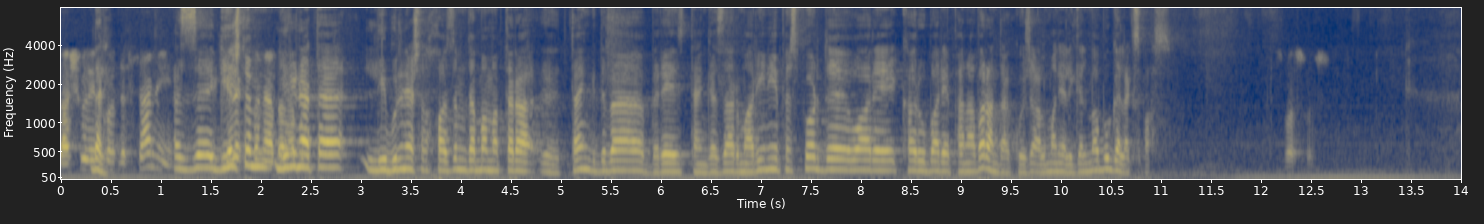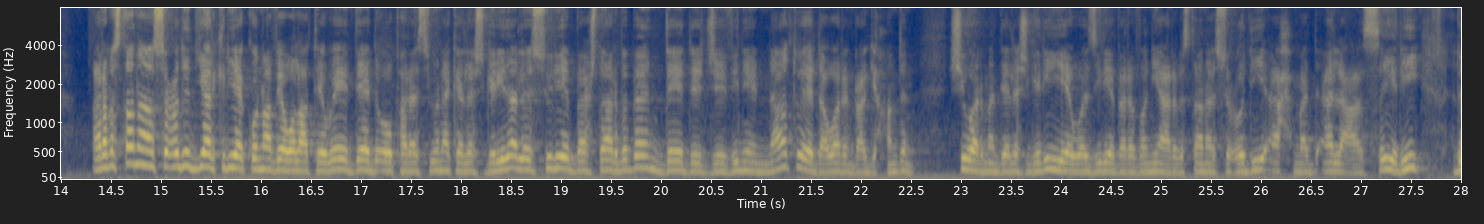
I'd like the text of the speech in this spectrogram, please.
باشووری کوردستانی ئەز گەشتم میرینەتە لیبورینەشت خوازم دەمە مەبتەرە تەنگ دبە برێز تەنگەزار مارینی پسپۆرد وارێ کاروبارێ پەنابەراندا کوژ ئەلمانیا لەگەلمە بوو گەلک سپاس. سپاس. عربستان سعودی دیار کریه که ناوی ولاته وی ده ده اپراسیونه که لشگریده لسوریه بشدار ببن ده ده جوین ناتو دوارن راگی حندن. شوارمەند لەشگریە وەزیری بەرەڤانی عربستانە سعودی ئەحمد ئەلعسیری د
